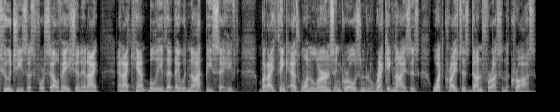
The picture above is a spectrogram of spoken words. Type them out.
to Jesus for salvation, and I and I can't believe that they would not be saved. But I think as one learns and grows and recognizes what Christ has done for us in the cross,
